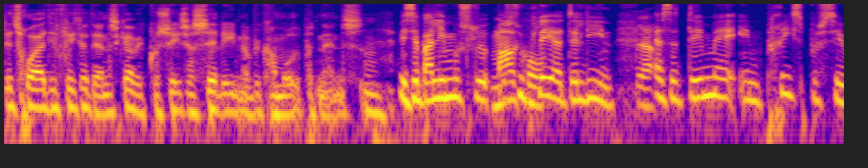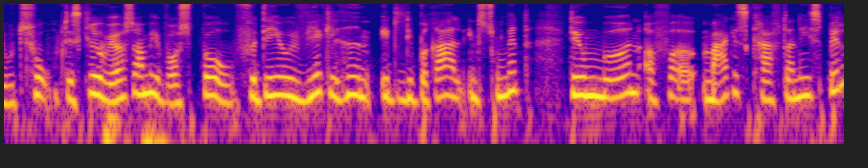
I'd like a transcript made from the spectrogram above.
det tror jeg, at de fleste danskere vil kunne se sig selv i, når vi kommer ud på den anden side. Mm. Hvis jeg bare lige må slu- supplere det lige. Ja. Altså det med en pris på CO2, det skriver vi også om i vores bog, for det er jo i virkeligheden et liberalt instrument. Det er jo måden at få markedskræfterne i spil.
